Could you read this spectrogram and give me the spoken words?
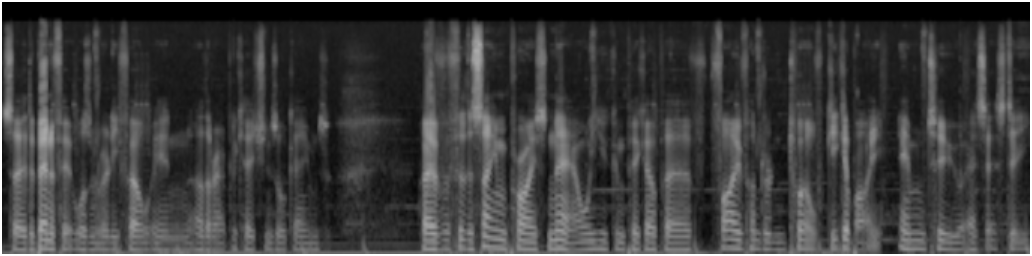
so the benefit wasn't really felt in other applications or games. However, for the same price now, you can pick up a 512GB M2 SSD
